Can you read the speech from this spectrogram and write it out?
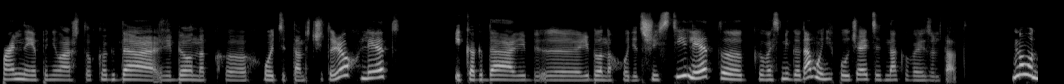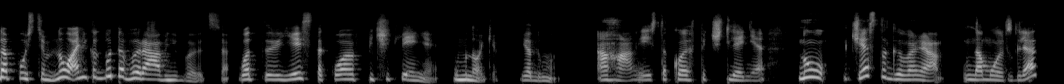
правильно я поняла, что когда ребенок э, ходит там с 4 лет, и когда ребенок э, ходит с 6 лет, к 8 годам у них получается одинаковый результат. Ну, допустим, ну, они как будто выравниваются. Вот есть такое впечатление у многих я думаю. Ага, есть такое впечатление. Ну, честно говоря, на мой взгляд,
